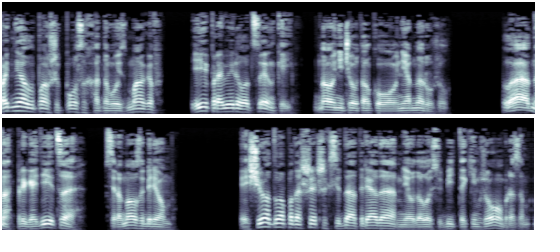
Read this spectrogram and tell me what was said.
Поднял упавший посох одного из магов и проверил оценкой, но ничего толкового не обнаружил. Ладно, пригодится, все равно заберем. Еще два подошедших сюда отряда мне удалось убить таким же образом,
